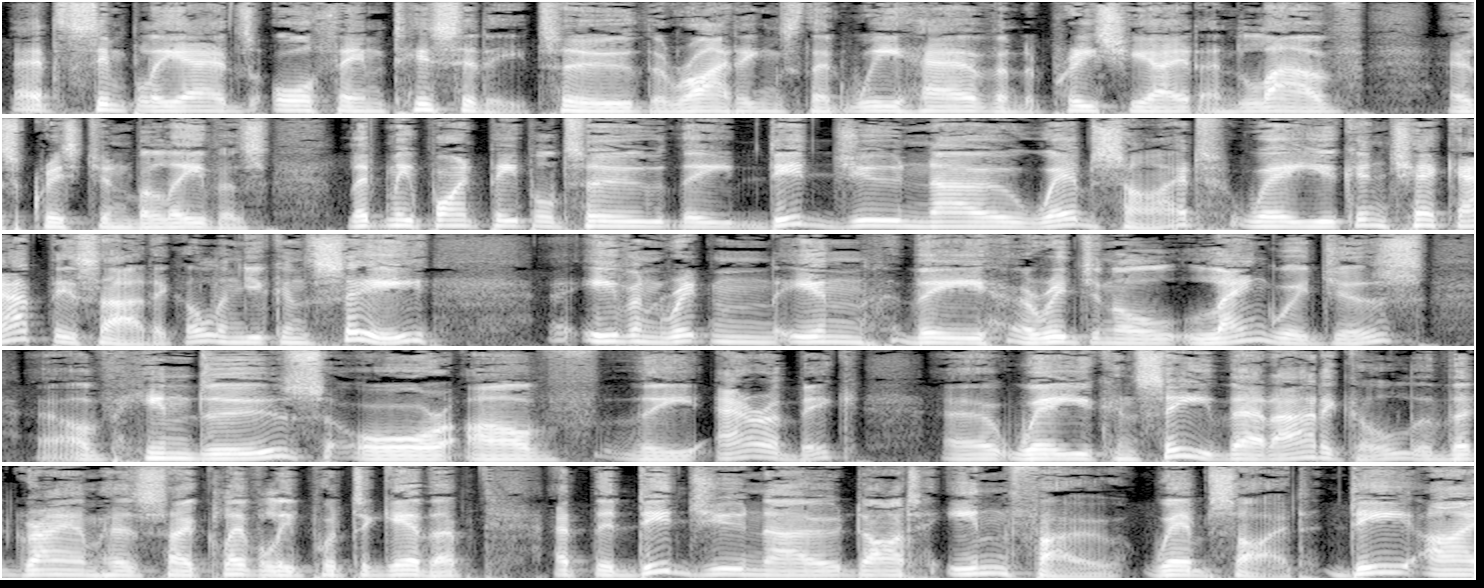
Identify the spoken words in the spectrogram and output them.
that simply adds authenticity to the writings that we have and appreciate and love as Christian believers. Let me point people to the Did You Know website where you can check out this article and you can see even written in the original languages of Hindus or of the Arabic, uh, where you can see that article that Graham has so cleverly put together at the didunno.info website. D-I-D-U-N-O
